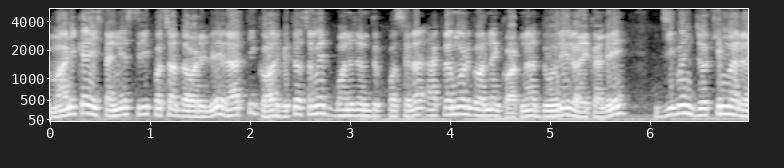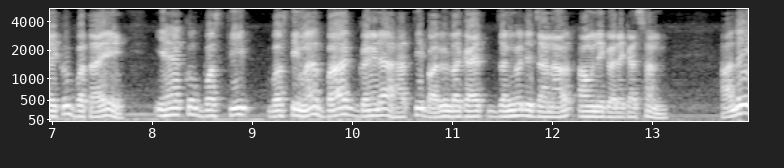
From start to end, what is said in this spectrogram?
माडीका स्थानीय श्री प्रसाद दवाडीले राति घरभित्र समेत वन्यजन्तु पसेर आक्रमण गर्ने घटना दोहोरिरहेकाले जीवन जोखिममा रहेको बताए। यहाँको बस्ती बस्तीमा बाघ गैंडा हात्ती भालु लगायत जंगली जनावर आउने गरेका छन्। हालै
